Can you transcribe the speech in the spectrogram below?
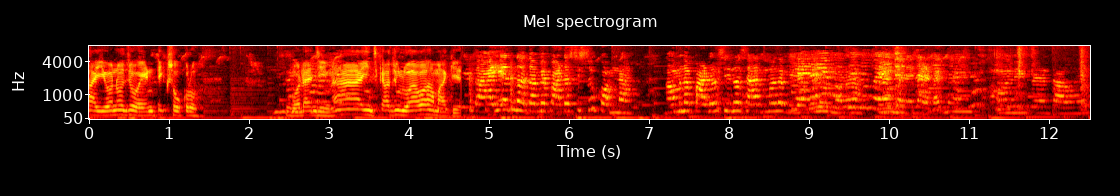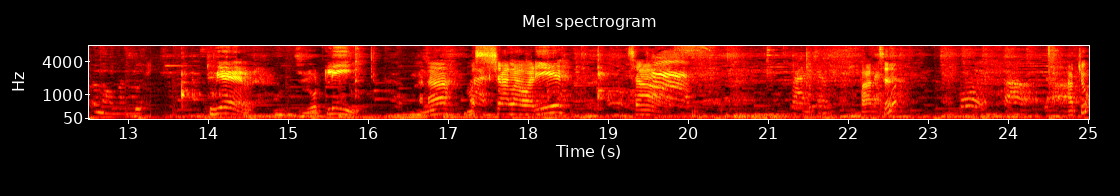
આ યોનો જો એન્ટિક છોકરો. ગોડાજી ના ઇંચકા જુલવા આવા માગે તમે પાડોશી શું કામ ના અમને પાડોશી નો સાથ મળે બીજા કોઈ. તુવેર રોટલી અને મસાલાવાળી વાળી ભાત છે. ભાત છે સાચું?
